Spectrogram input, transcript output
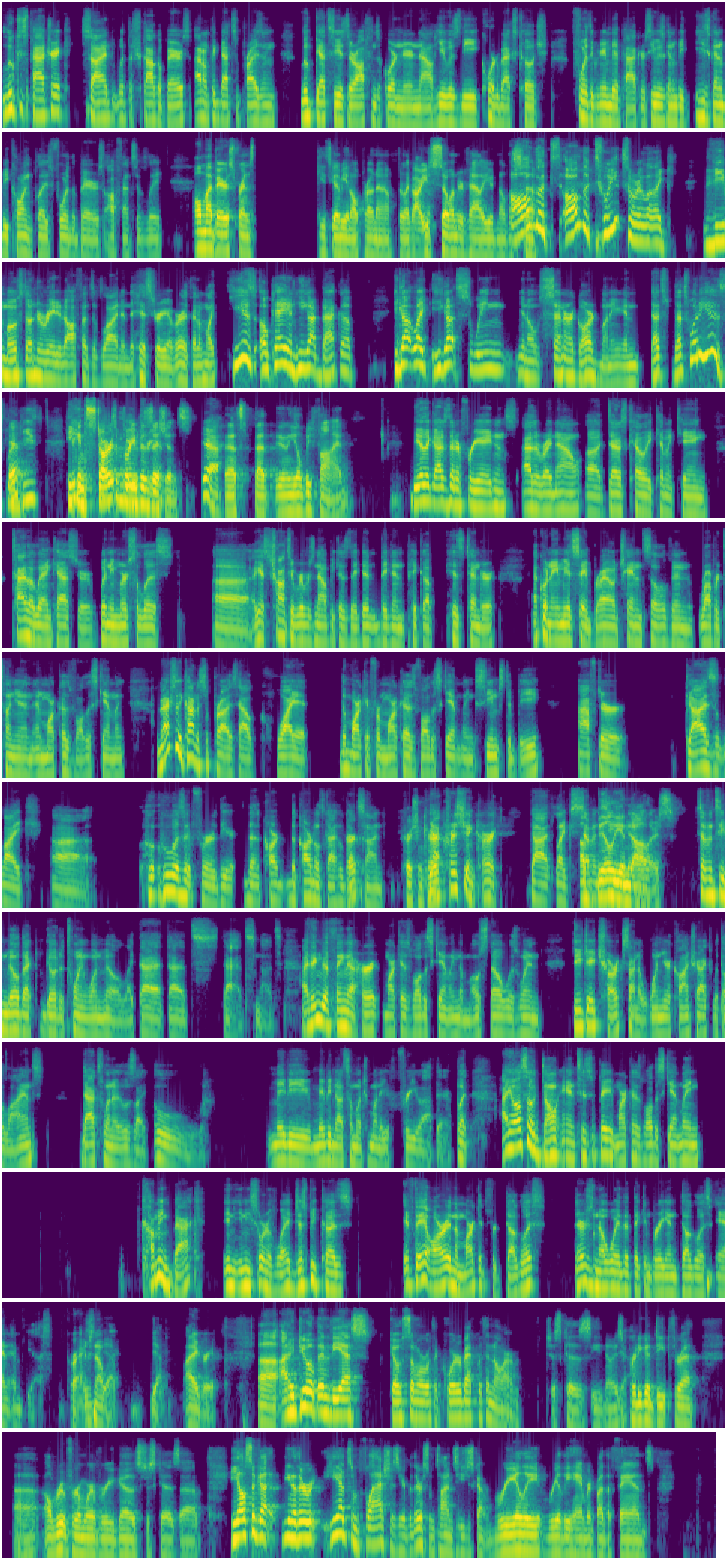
Lucas Patrick signed with the Chicago Bears. I don't think that's surprising. Luke Getsy is their offensive coordinator now. He was the quarterbacks coach for the Green Bay Packers. He was gonna be he's gonna be calling plays for the Bears offensively. All my Bears friends, he's going to be an all pro now. They're like, oh, you so undervalued and all this all stuff. the all the tweets were like the most underrated offensive line in the history of Earth, and I'm like, he is okay, and he got backup. He got like he got swing, you know, center guard money, and that's that's what he is. Like Yeah. he's he, he can can start start three games for you. positions. yeah. That's that, and he'll be fine. The other guys that are free agents as of right now, uh, Dennis Kelly, Kevin King, Tyler Lancaster, Whitney Mercilus, uh, I guess Chauncey Rivers now because they didn't they didn't pick up his tender. Equanimeous St. Brown, Chandon Sullivan, Robert Tonyan, and Marquez Valdes-Scantling. I'm actually kind of surprised how quiet the market for Marquez Valdes-Scantling seems to be after guys like uh who, who was it for the the card the Cardinals guy who Kirk? got signed? Christian Kirk. Yeah, Christian Kirk got like 17 billion mil- dollars. 17 mil that can go to 21 mil. Like that, that's that's nuts. I think the thing that hurt Marquez Valdes-Scantling the most though was when DJ Chark signed a one-year contract with the Lions. That's when it was like, oh, maybe, maybe not so much money for you out there. But I also don't anticipate Marquez Valdes-Scantling coming back in any sort of way, just because if they are in the market for Douglas, there's no way that they can bring in Douglas and MVS. Correct. There's no yeah. way. I agree. Uh, I do hope MVS goes somewhere with a quarterback with an arm, just because you know he's Yeah. a pretty good deep threat. Uh, I'll root for him wherever he goes, just because uh, he also got, you know, there he had some flashes here, but there were some times he just got really, really hammered by the fans,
